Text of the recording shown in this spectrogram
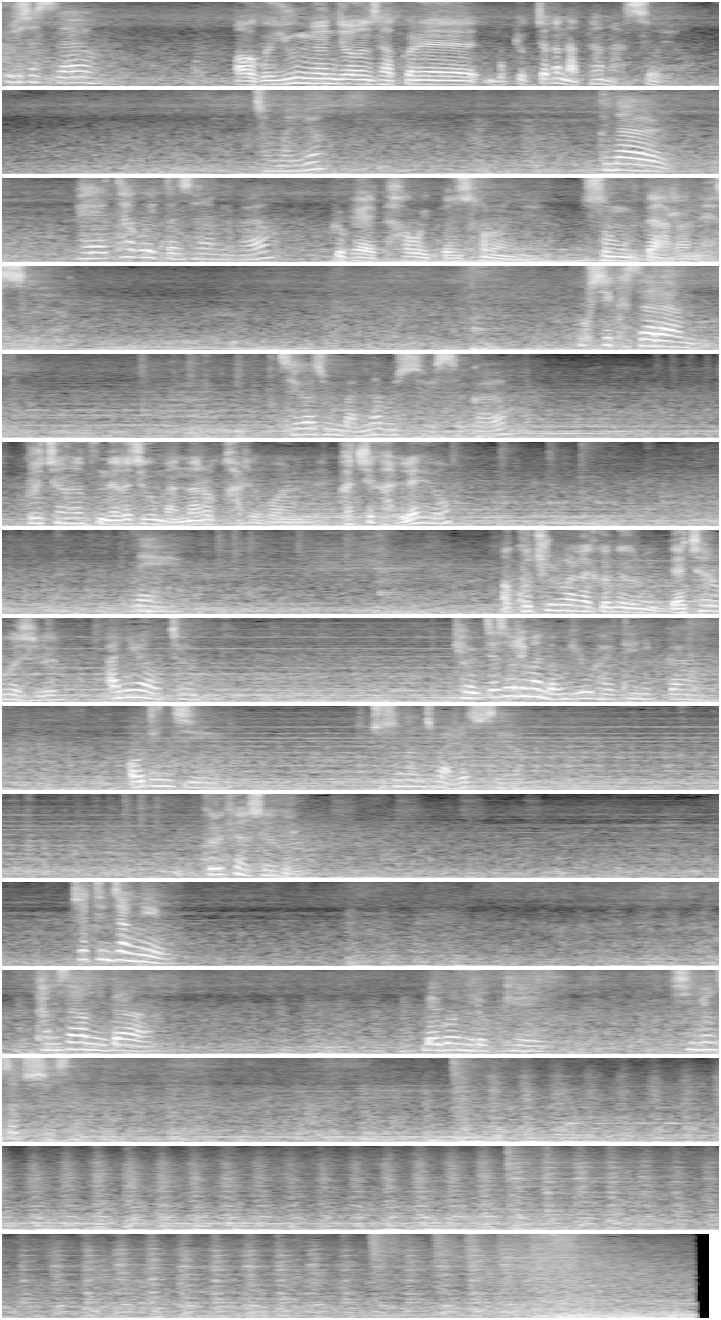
부르셨어요? 아, 그 6년 전 사건의 목격자가 나타났어요. 정말요? 그날 배에 타고 있던 사람인가요? 그 배에 타고 있던 선원이 숨은 그때 알아냈어요. 혹시 그 사람 제가 좀 만나볼 수 있을까요? 그렇지 않아도 내가 지금 만나러 가려고 하는데 같이 갈래요? 네. 아, 곧 출발할 건데 그러면 내 차로 가실래요? 아니요, 저 결제 서류만 넘기고 갈 테니까 어딘지 주소만 좀 알려주세요. 그렇게 하세요, 그럼. 최 팀장님. 감사합니다. 매번 이렇게 신경 써주셔서.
